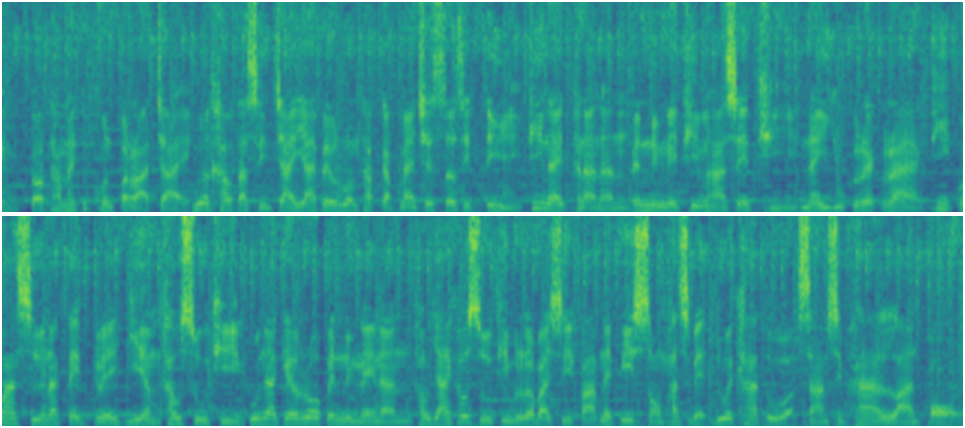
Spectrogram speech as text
ง ก็ทำให้ทุกคนประหลาดใจ เมื่อเขาตัดสินใจย้ายไปร่วมทัพกับแมนเชสเตอร์ซิตี้ที่ในขณะนั้นเป็นหนึ่งในทีมมหาเศรษฐีในยุคแรก ๆ ที่กว้านซื้อนักเตะเกรดเยี่ยมเข้าสู่ทีมกูนาเกโรเป็นหนึ่งในนั้นเขาย้ายเข้าสู่ทีมเรือใบสีฟ้าในปี 2011 ด้วยค่าตัว 35 ล้านปอนด์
